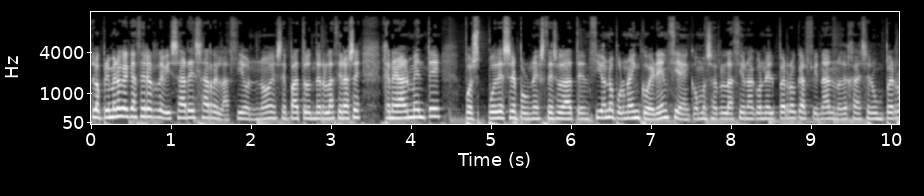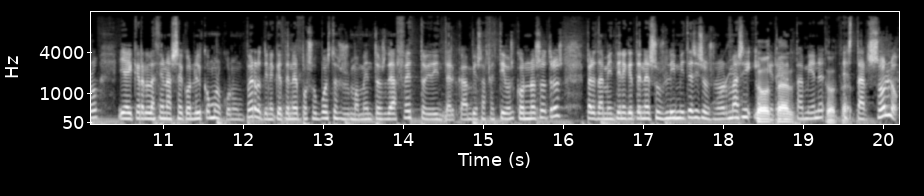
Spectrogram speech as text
lo primero que hay que hacer es revisar esa relación, ¿no? Ese patrón de relacionarse. Generalmente, pues puede ser por un exceso de atención o por una incoherencia en cómo se relaciona con el perro, que al final no deja de ser un perro y hay que relacionarse con él como con un perro. Tiene que tener, por supuesto, sus momentos de afecto y de intercambios afectivos con nosotros, pero también tiene que tener sus límites y sus normas y, querer también total. estar solo.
